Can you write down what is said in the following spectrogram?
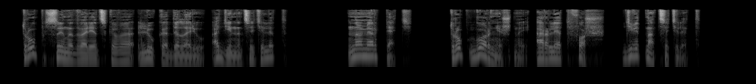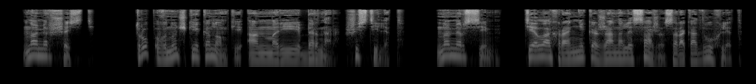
– труп сына дворецкого Люка Деларю, 11 лет, номер 5 Труп горничной Орлет Фош, 19 лет. Номер 6. Труп внучки-экономки Ан-Марии Бернар, 6 лет. Номер 7. Тело охранника Жана Лесажа, 42 лет,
